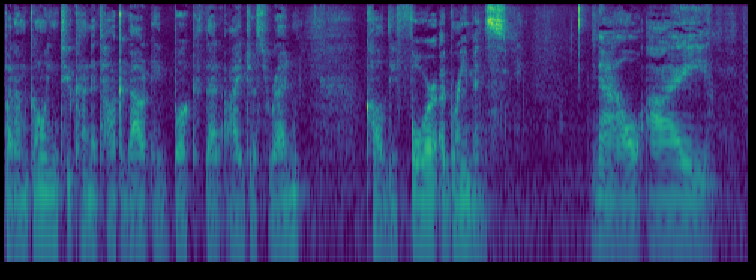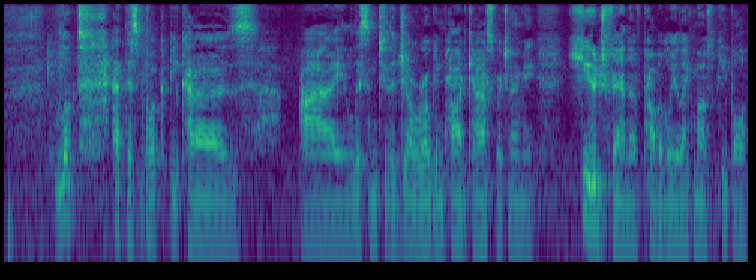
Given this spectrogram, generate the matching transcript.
but I'm going to kind of talk about a book that I just read called The Four Agreements. Now, I looked at this book because I listened to the Joe Rogan podcast, which I'm a huge fan of, probably like most people.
